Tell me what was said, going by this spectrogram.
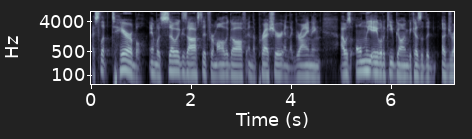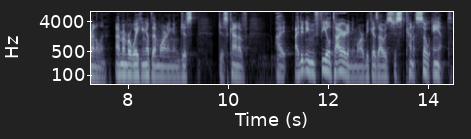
I slept terrible and was so exhausted from all the golf and the pressure and the grinding. I was only able to keep going because of the adrenaline. I remember waking up that morning and just just kind of I I didn't even feel tired anymore because I was just kind of so amped.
